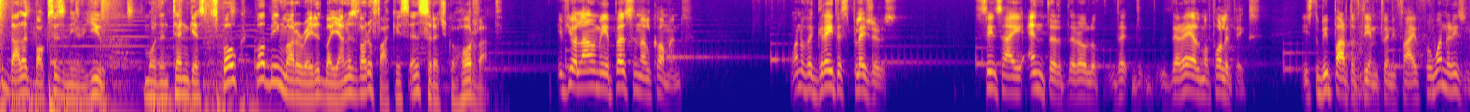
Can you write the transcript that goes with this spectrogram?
to ballot boxes near you. More than 10 guests spoke while being moderated by Yanis Varoufakis and Srećko Horvat. If you allow me a personal comment, one of the greatest pleasures since I entered the role of the, the realm of politics is to be part of DiEM25 for one reason.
